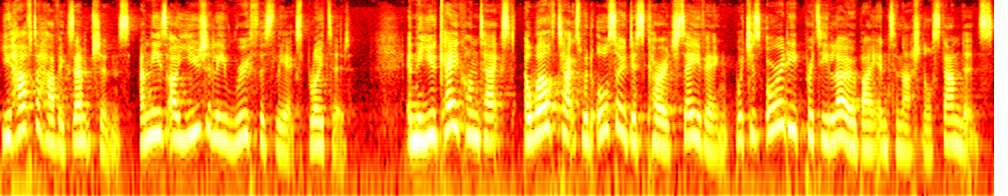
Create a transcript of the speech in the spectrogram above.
you have to have exemptions, and these are usually ruthlessly exploited. In the UK context, a wealth tax would also discourage saving, which is already pretty low by international standards,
